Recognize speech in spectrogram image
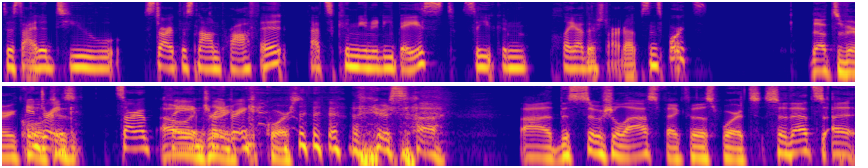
decided to start this nonprofit that's community based, so you can play other startups and sports That's very cool. and drink. Startup Oh, play, and play drink, and drink. of course. There's uh, uh, the social aspect of the sports. So that's uh,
